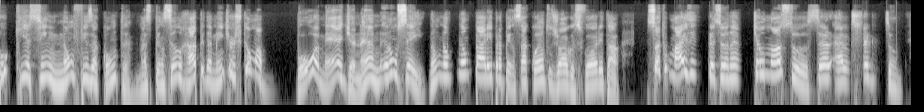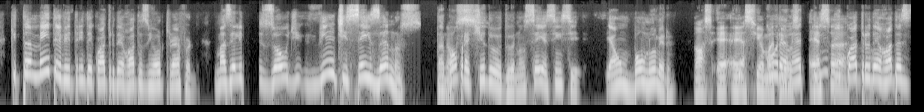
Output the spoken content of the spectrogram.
O que, assim, não fiz a conta, mas pensando rapidamente, eu acho que é uma boa média, né? Eu não sei, não, não, não parei para pensar quantos jogos foram e tal. Só que o mais impressionante é o nosso Sir Alex Ferguson, que também teve 34 derrotas em Old Trafford, mas ele pisou de 26 anos. Tá Nossa. bom para ti, Dudu? Não sei assim se, se é um bom número. Nossa, é, é assim, Matheus. Né? 34 essa... derrotas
